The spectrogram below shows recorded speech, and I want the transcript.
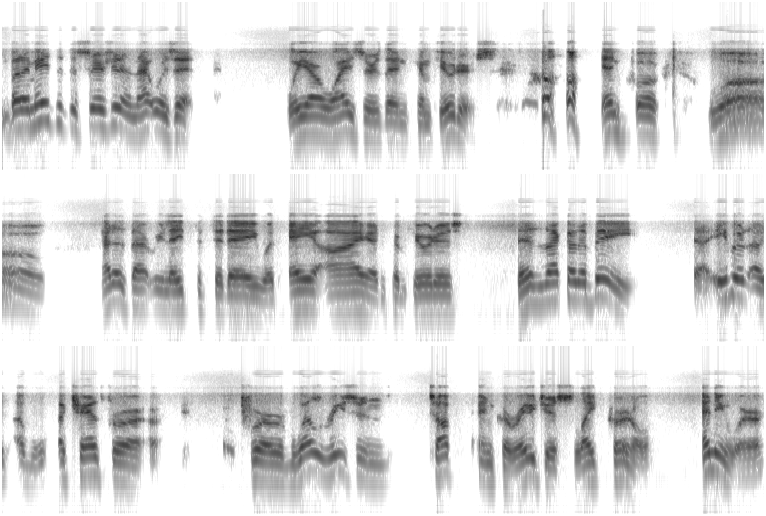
but I made the decision and that was it. We are wiser than computers. End quote. Whoa. How does that relate to today with AI and computers? There's not going to be uh, even a, a, a, chance for a, for a well-reasoned, tough and courageous light colonel anywhere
